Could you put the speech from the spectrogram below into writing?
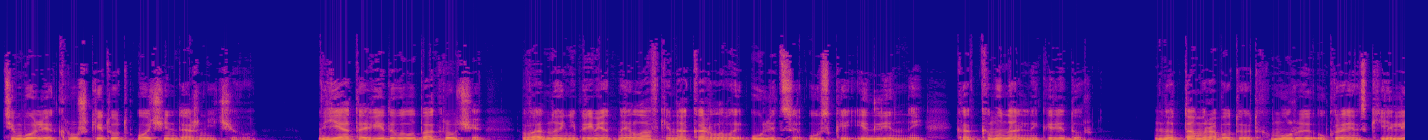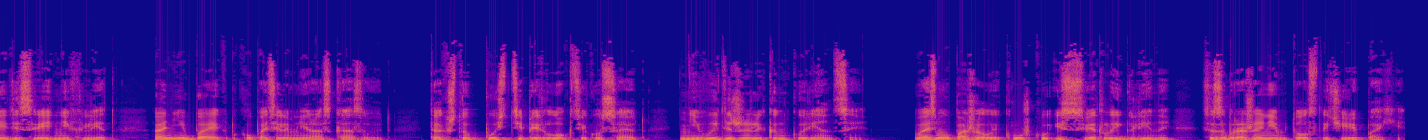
Тем более кружки тут очень даже ничего. Я-то видывал и покруче в одной неприметной лавке на Карловой улице, узкой и длинной, как коммунальный коридор. Но там работают хмурые украинские леди средних лет. Они баек покупателям не рассказывают. Так что пусть теперь локти кусают, не выдержали конкуренции. Возьму, пожалуй, кружку из светлой глины с изображением толстой черепахи.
